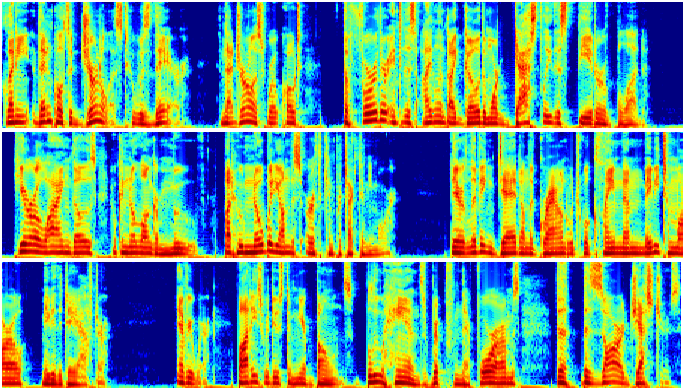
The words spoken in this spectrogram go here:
Glenny then quotes a journalist who was there, and that journalist wrote, quote, The further into this island I go, the more ghastly this theater of blood. Here are lying those who can no longer move, but who nobody on this earth can protect anymore. They are living dead on the ground which will claim them maybe tomorrow, maybe the day after. Everywhere, bodies reduced to mere bones, blue hands ripped from their forearms, the bizarre gestures,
